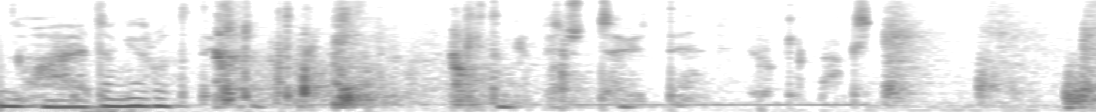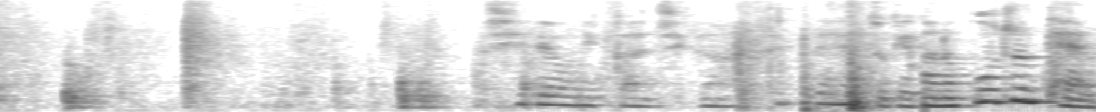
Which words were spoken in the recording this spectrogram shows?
문 활짝 열어도 될 정도로 기둥 옆에 주차할 때 이렇게 막 집에 오니까 지금 택배 두 개 가는 꾸준템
